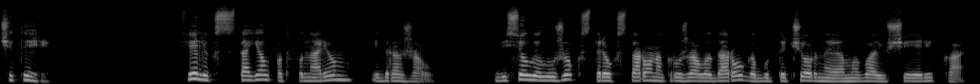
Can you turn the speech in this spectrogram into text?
Четыре. Феликс стоял под фонарем и дрожал. Веселый лужок с трех сторон окружала дорога, будто черная омывающая река.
